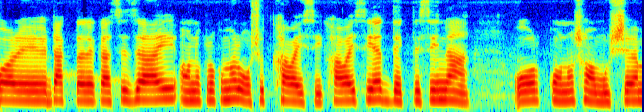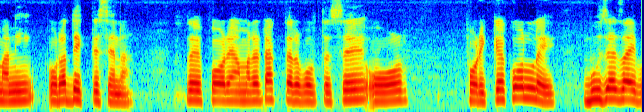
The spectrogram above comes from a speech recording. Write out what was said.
পরে ডাক্তারের কাছে যাই, অনেক রকমের ওষুধ খাওয়াইছি। খাওয়াইছি আর দেখতেছি না, ওর কোনো সমস্যা মানে ওরা দেখতেছে না। পরে আমরা ডাক্তার বলতেছে, ওর পরীক্ষা করলে বোঝা যাইব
